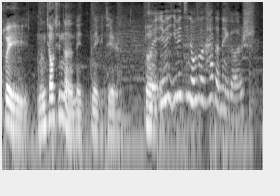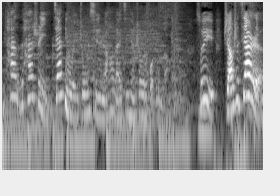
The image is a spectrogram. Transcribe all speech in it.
最能交心的那那个些人。对，因为因为金牛座他的那个是他他是以家庭为中心，然后来进行社会活动的，所以只要是家人，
